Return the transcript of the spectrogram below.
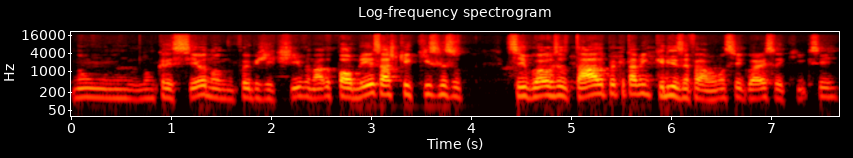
não, não cresceu, não foi objetivo, nada. O Palmeiras acho que quis segurar o resultado porque estava em crise, né? Falar, ah, vamos segurar isso aqui, que se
